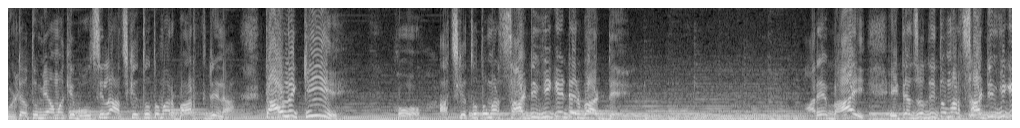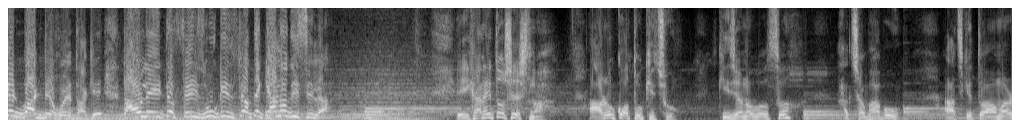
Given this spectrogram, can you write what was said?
উল্টা তুমি আমাকে বলছিলে আজকে তো তোমার বার্থডে না। তাহলে কি? ও, আজকে তো তোমার সার্টিফিকেটের বার্থডে আরে ভাই, এটা যদি তোমার সার্টিফিকেট বার্থডে হয়ে থাকে, তাহলে এটা ফেসবুক ইনস্টাতে কেন দিছিলা? এইখানেই তো শেষ না। আরও কত কিছু। কি যেন বলছো? আচ্ছা বাবু, আজকে তো আমার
